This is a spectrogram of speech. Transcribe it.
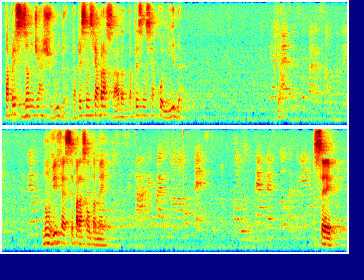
Está precisando de ajuda, está precisando ser abraçada, está precisando ser acolhida. E viu? Não vi festa de separação também. Sei.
